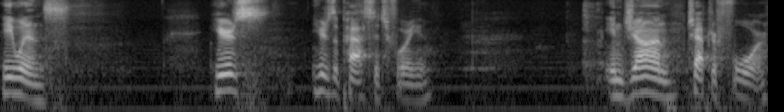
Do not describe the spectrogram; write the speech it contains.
He wins. Here's, here's a passage for you. In John chapter 4,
